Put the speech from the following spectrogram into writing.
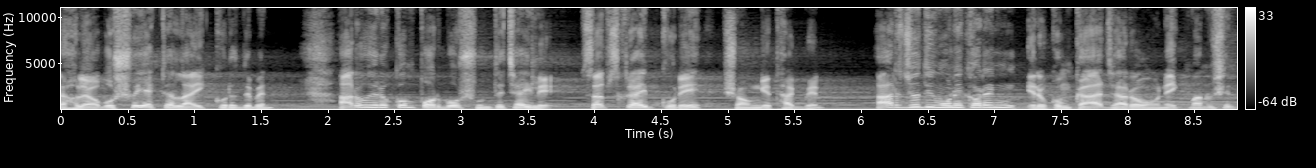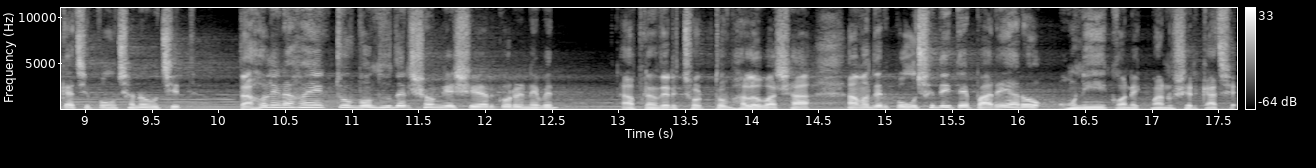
তাহলে অবশ্যই একটা লাইক করে দেবেন। আরও এরকম পর্ব শুনতে চাইলে সাবস্ক্রাইব করে সঙ্গে থাকবেন। আর যদি মনে করেন এরকম কাজ আরও অনেক মানুষের কাছে পৌঁছানো উচিত, তাহলে না হয় একটু বন্ধুদের সঙ্গে শেয়ার করে নেবেন। আপনাদের ছোট্ট ভালোবাসা আমাদের পৌঁছে দিতে পারে আরও অনেক অনেক মানুষের কাছে।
